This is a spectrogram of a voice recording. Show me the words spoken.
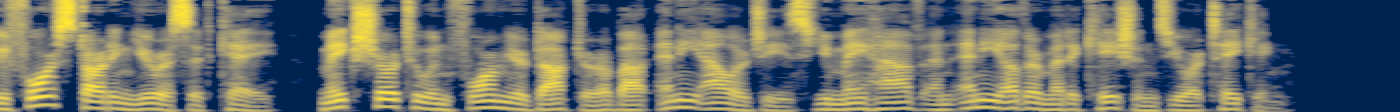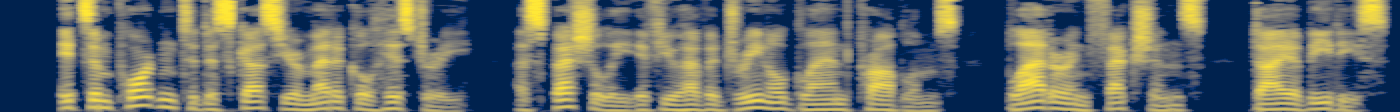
Before starting Urocit-K, make sure to inform your doctor about any allergies you may have and any other medications you are taking. It's important to discuss your medical history, especially if you have adrenal gland problems, bladder infections, diabetes,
